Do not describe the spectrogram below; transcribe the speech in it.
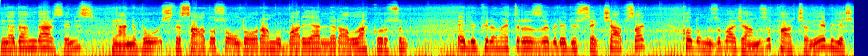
Neden derseniz yani bu işte sağda solda oran bu bariyerleri Allah korusun 50 km hızla bile düşsek çarpsak kolumuzu bacağımızı parçalayabilir.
